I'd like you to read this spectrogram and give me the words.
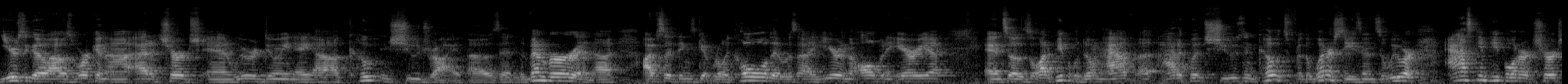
years ago, I was working uh, at a church and we were doing a, uh, a coat and shoe drive. Uh, it was in November, and obviously things get really cold. It was here in the Albany area, and so there's a lot of people who don't have uh, adequate shoes and coats for the winter season. So we were asking people in our church,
